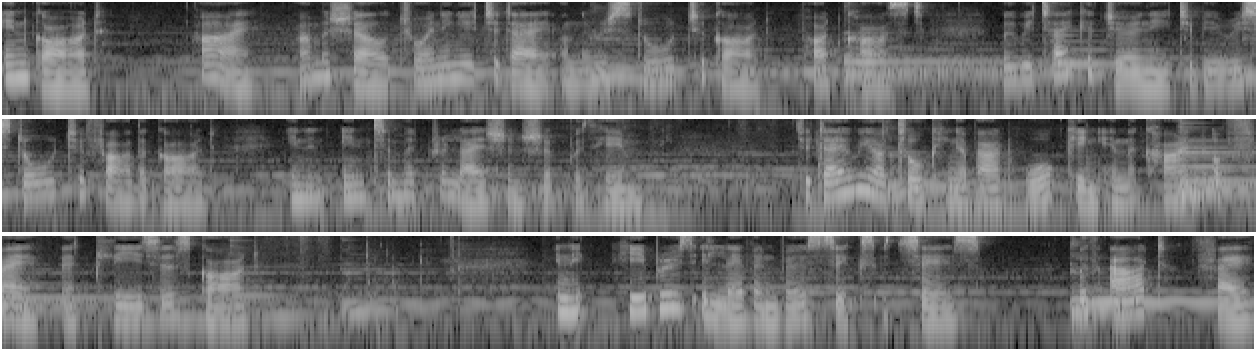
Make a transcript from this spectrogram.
in God. Hi, I'm Michelle, joining you today on the Restored to God podcast, where we take a journey to be restored to Father God in an intimate relationship with Him. Today we are talking about walking in the kind of faith that pleases God. In Hebrews 11, verse 6, it says, Without faith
